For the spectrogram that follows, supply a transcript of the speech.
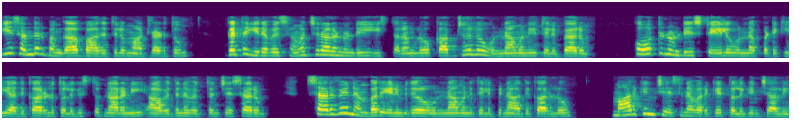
ఈ సందర్భంగా బాధితులు మాట్లాడుతూ గత ఇరవై సంవత్సరాల నుండి ఈ స్థలంలో కబ్జాలో ఉన్నామని తెలిపారు. కోర్టు నుండి స్టేలు ఉన్నప్పటికీ అధికారులు తొలగిస్తున్నారని ఆవేదన వ్యక్తం చేశారు. సర్వే నెంబర్ ఎనిమిదిలో ఉన్నామని తెలిపిన అధికారులు మార్కింగ్ చేసిన వరకే తొలగించాలి.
